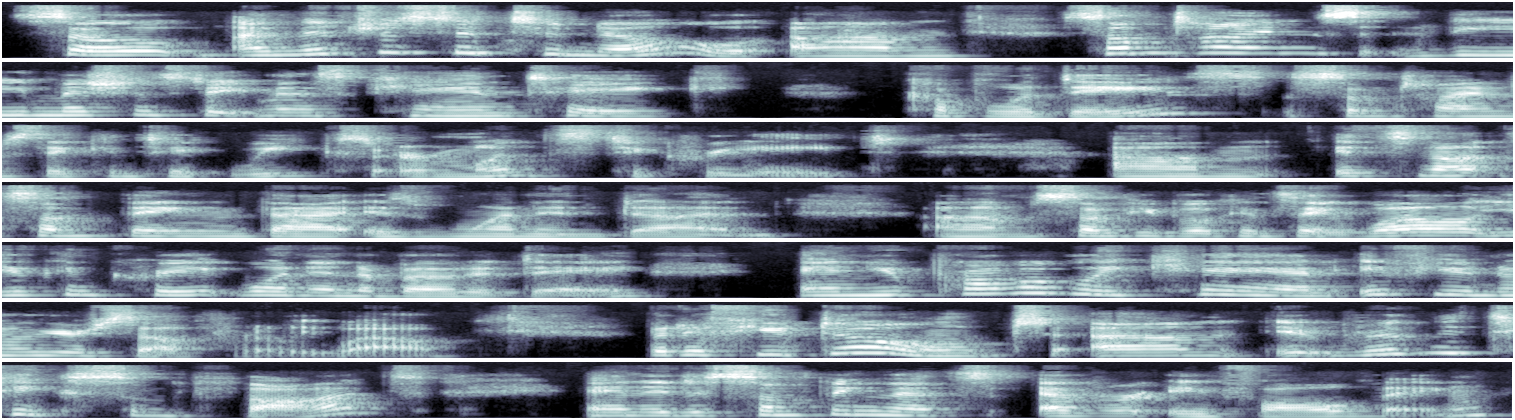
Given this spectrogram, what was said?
So I'm interested to know. Um, sometimes the mission statements can take a couple of days, sometimes they can take weeks or months to create. Um, it's not something that is one and done. Um, some people can say, well, you can create one in about a day, and you probably can if you know yourself really well. But if you don't, um, it really takes some thought and it is something that's ever evolving.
